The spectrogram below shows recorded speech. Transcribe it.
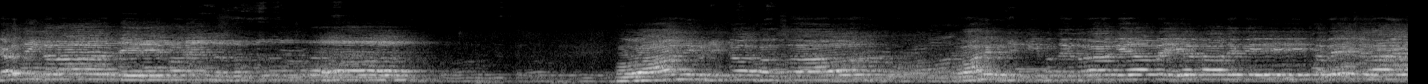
ਚੜ੍ਹਦੀ ਕਲਾ ਤੇਰੇ ਬਣੇ ਦਰਬਾਰ ਵਾਹਿਗੁਰੂ ਜੀ ਕਾ ਖਾਲਸਾ। ਵਾਹਿਗੁਰੂ ਜੀ ਕੀ ਫਤਿਹ। ਦੁਰਾ ਗਿਆ ਭਈ ਅਕਾਲ ਕੀ ਤਵੇ ਚਲਾਏ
